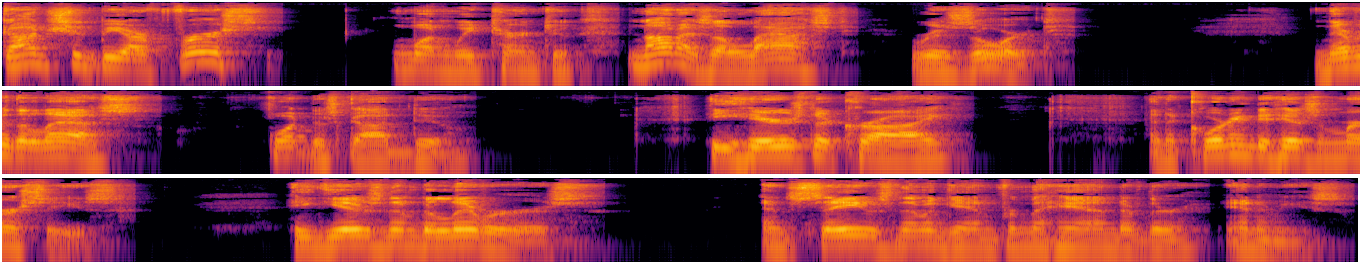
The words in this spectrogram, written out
God should be our first one we turn to, not as a last resort. Nevertheless, what does God do? He hears their cry, and according to his mercies, he gives them deliverers and saves them again from the hand of their enemies.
